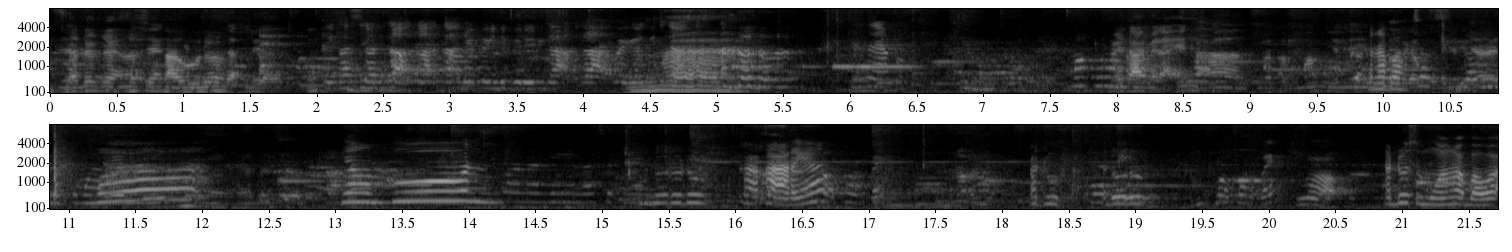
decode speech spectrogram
Masih ada kayak ngasih tahu tuh. Eh kasihan kak, kak, DP dipikirin kak, kak pegangin kak. Nah. Ini aku. Beda bedain nah, cuma teman. Kenapa? Ya ampun. Aduh, aduh, aduh. Kak, kak Arya. Aduh, aduh, aduh. Aduh, semua nggak bawa.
